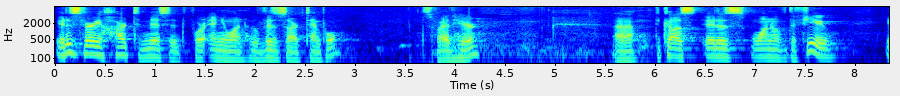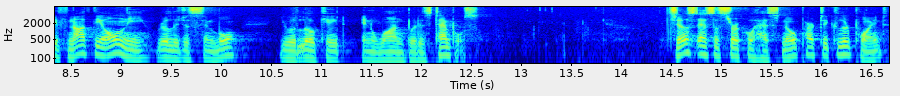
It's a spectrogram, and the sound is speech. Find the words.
It is very hard to miss it for anyone who visits our temple. It's right here. Uh, because it is one of the few, if not the only, religious symbol you would locate in Won Buddhist temples. Just as the circle has no particular point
